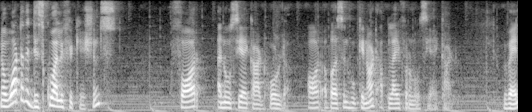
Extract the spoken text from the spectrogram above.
Now, what are the disqualifications for an OCI card holder or a person who cannot apply for an OCI card? Well,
